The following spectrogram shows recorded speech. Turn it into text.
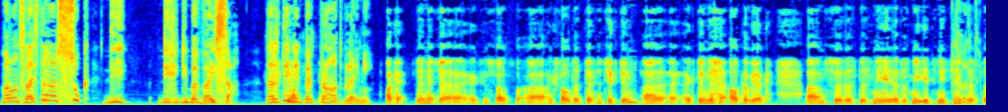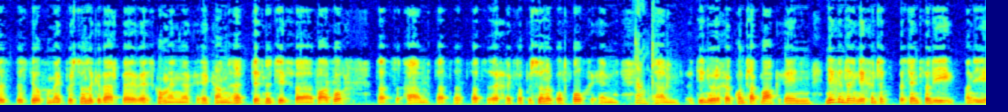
maar ons luisteraars soek die die die bewyse dat dit nie ja. net by praat bly nie Okay, Lenet, uh, ek sal uh, ek sal dit definitief doen. Uh, ek doen dit elke week. Ehm um, so dis dis nie dis nie iets nie nie. Dis dis dis deel van my persoonlike werk by Eskom en ek, ek kan uh, definitief uh, waarborg dat ehm um, dat dat, dat uh, ek sal persoonlik opvolg en ehm um, die nodige kontak maak en 99% van die van die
